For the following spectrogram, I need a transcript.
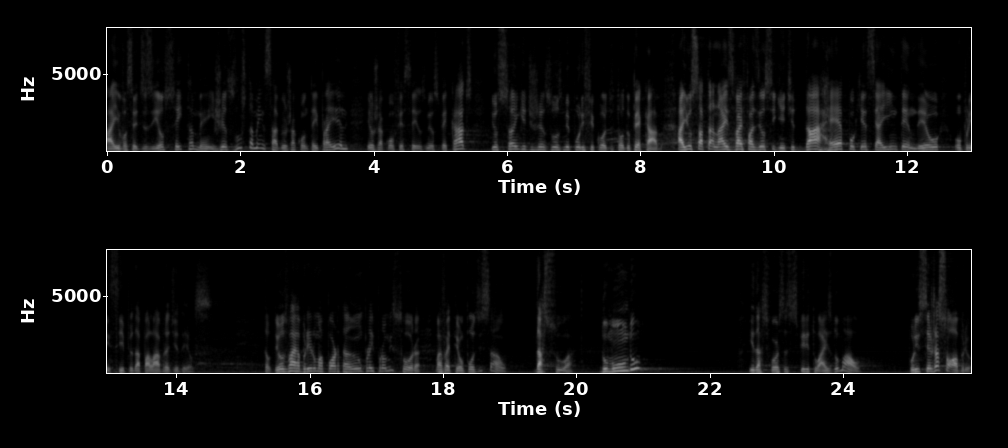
Aí você dizia, eu sei também. Jesus também sabe, eu já contei para ele, eu já confessei os meus pecados e o sangue de Jesus me purificou de todo o pecado. Aí o Satanás vai fazer o seguinte: dá ré, porque esse aí entendeu o princípio da palavra de Deus. Então Deus vai abrir uma porta ampla e promissora, mas vai ter oposição da sua, do mundo e das forças espirituais do mal. Por isso seja sóbrio.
